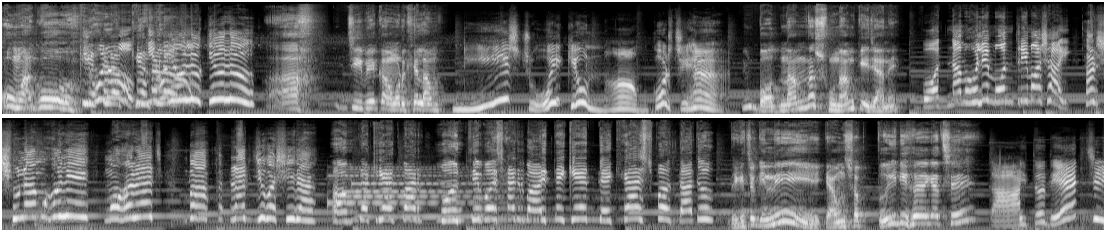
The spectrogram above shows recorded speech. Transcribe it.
ও মা গো। কি হলো? কি হলো? কি হলো? আহ জিভে কামড় খেলাম। নিশ্চয়ই কেউ নাম করছে হ্যাঁ। বদনাম না সুনাম কে জানে? বদনাম হলে মন্ত্রী মশাই। আর সুনাম হলে মহারাজ বা রাজ্যবাসীরা। আমরা কি একবার মন্ত্রী মশার বাড়িতে গিয়ে দেখে আসব দাদু? দেখেছ কিন্নি কেমন সব তৈরি হয়ে গেছে? তাই তো দেখছি।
